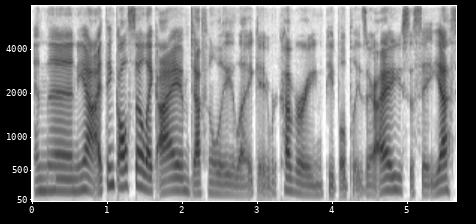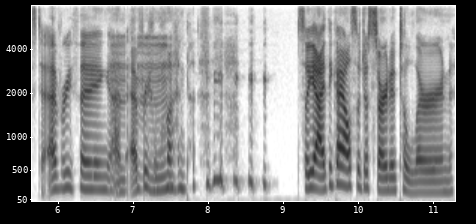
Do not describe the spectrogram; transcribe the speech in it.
And then, yeah, I think also like I am definitely like a recovering people pleaser. I used to say yes to everything and Mhm. everyone. so, yeah, I think I also just started to learn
